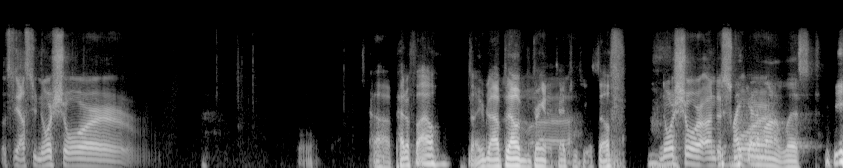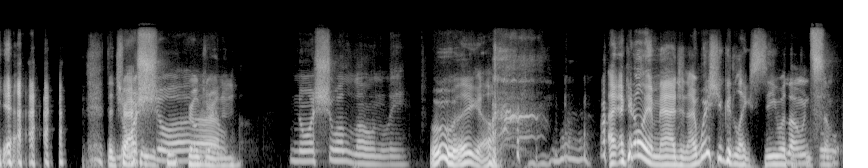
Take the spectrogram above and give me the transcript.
Let's see. Let's do North Shore. uh, pedophile. No, you- that, that would bring Uh, attention to yourself. North Shore Might underscore. get him on a list. yeah. the track. the Shore. strokes right now. North Shore lonely. Ooh, there you go. I, I can only imagine. I wish you could like see what the people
